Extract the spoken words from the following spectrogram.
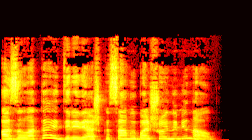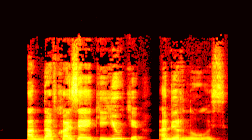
а золотая деревяшка – самый большой номинал. Отдав хозяйке Юки, обернулась.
